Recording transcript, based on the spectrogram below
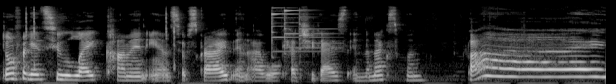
Don't forget to like, comment, and subscribe, and I will catch you guys in the next one. Bye!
